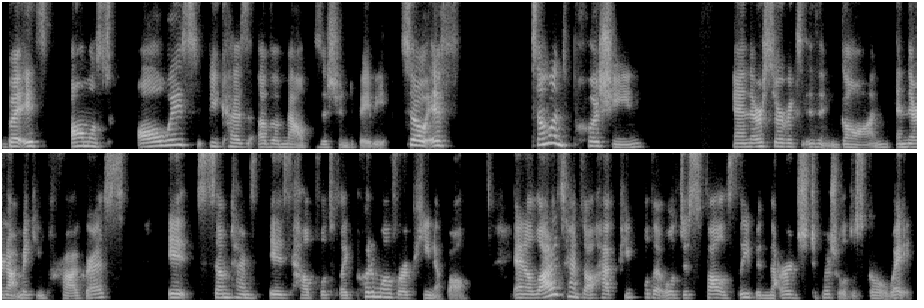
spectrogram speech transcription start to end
but it's almost always because of a malpositioned baby. So if someone's pushing and their cervix isn't gone and they're not making progress, it sometimes is helpful to like put them over a peanut ball and a lot of times I'll have people that will just fall asleep and the urge to push will just go away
